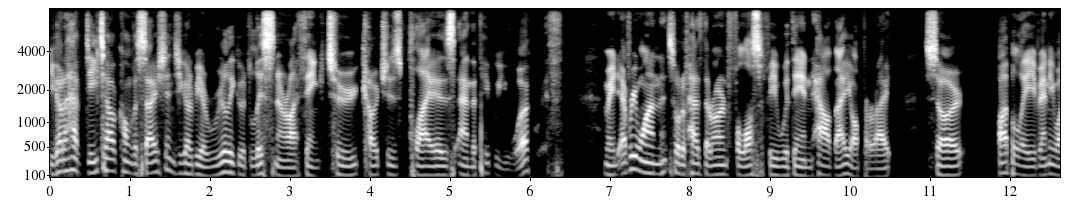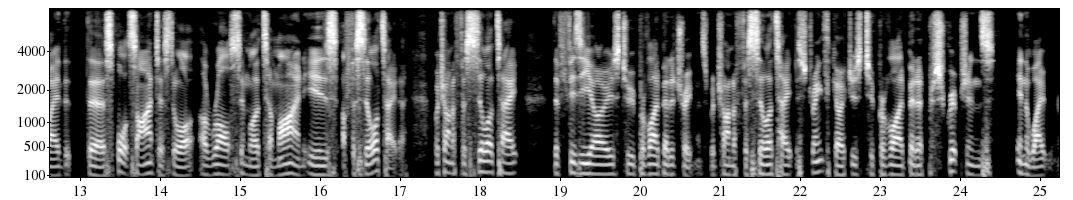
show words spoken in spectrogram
you got to have detailed conversations. You got to be a really good listener, I think, to coaches, players, and the people you work with. I mean, everyone sort of has their own philosophy within how they operate. So I believe, anyway, that the sports scientist or a role similar to mine is a facilitator. We're trying to facilitate the physios to provide better treatments. We're trying to facilitate the strength coaches to provide better prescriptions in the weight room.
